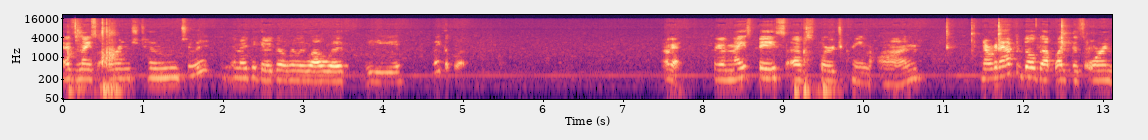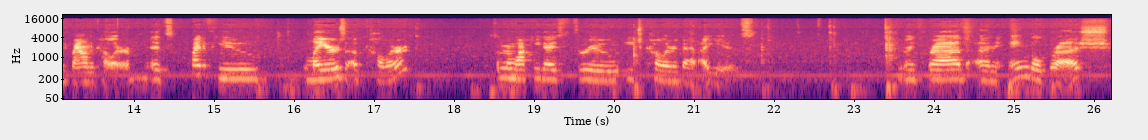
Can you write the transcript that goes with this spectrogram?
It has a nice orange tone to it, and I think it'll go really well with the makeup look. Okay, so I got a nice base of Splurge Cream on. Now we're going to have to build up like this orange brown color. It's quite a few layers of color. So I'm going to walk you guys through each color that I use. I'm going to grab an angle brush.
